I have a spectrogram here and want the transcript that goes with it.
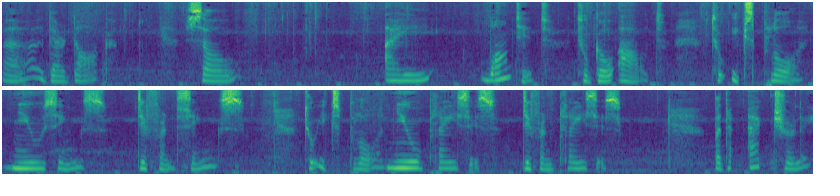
uh, their dog. So I wanted to go out to explore new things, different things, to explore new places, different places. But actually,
